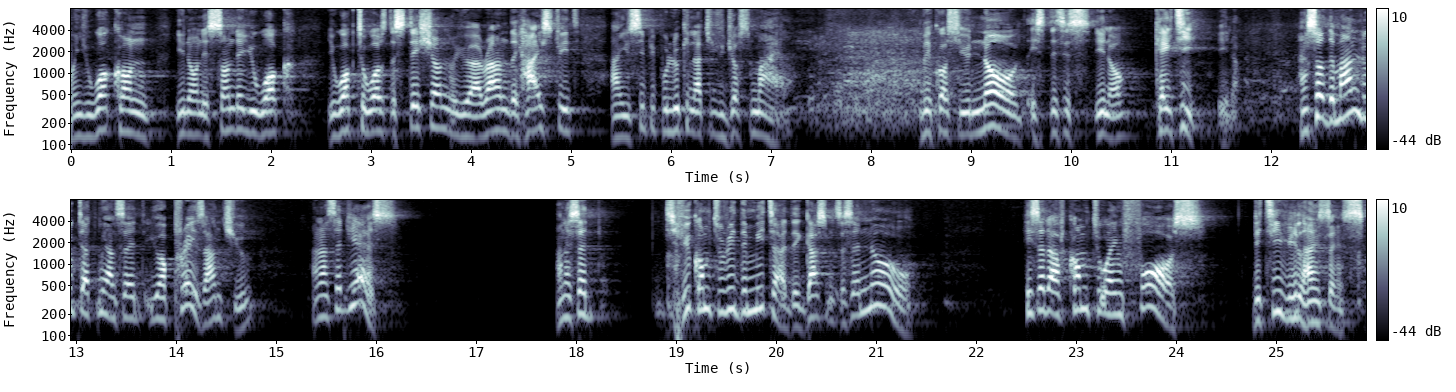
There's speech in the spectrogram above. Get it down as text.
when you walk on, you know, on a Sunday you walk, you walk towards the station or you're around the high street and you see people looking at you, you just smile. because you know this is, you know, KT, you know. And so the man looked at me and said, You are praised, aren't you? And I said, Yes. And I said, Have you come to read the meter, the gas meter? I said, No. He said, I've come to enforce the TV license.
